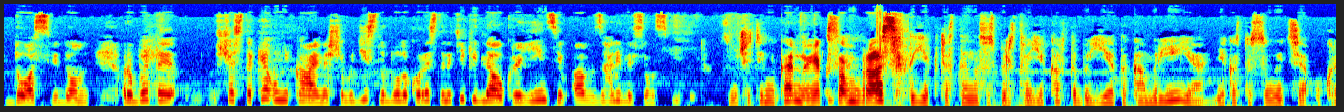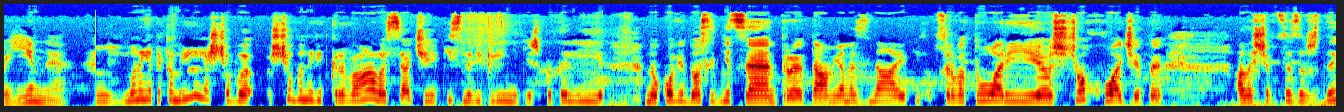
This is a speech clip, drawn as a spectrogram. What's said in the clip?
досвідом, робити щось таке унікальне, щоб дійсно було корисне не тільки для українців, а взагалі для всього світу. Звучить унікально, як сам враз. Ти як частина суспільства, яка в тебе є така мрія, яка стосується України? У мене є така мрія, щоб що би не відкривалося, чи якісь нові клініки, шпиталі, наукові дослідні центри, там я не знаю, якісь обсерваторії, що хочете. Але щоб це завжди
